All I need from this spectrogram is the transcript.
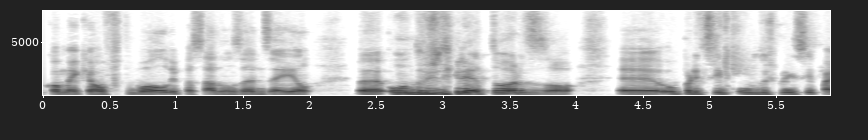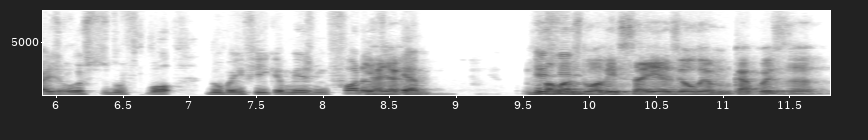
como é que é o futebol, e passado uns anos é ele uh, um dos diretores ou uh, o um dos principais rostos do futebol do Benfica, mesmo fora de campo. Falando do Odisseias, eu lembro que há coisa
